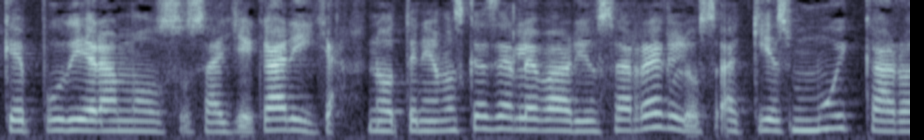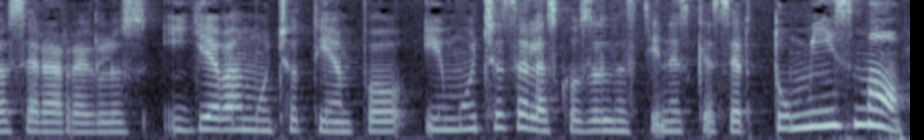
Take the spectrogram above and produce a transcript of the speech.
que pudiéramos, o sea, llegar y ya. No, teníamos que hacerle varios arreglos. Aquí es muy caro hacer arreglos y lleva mucho tiempo y muchas de las cosas las tienes que hacer tú mismo.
